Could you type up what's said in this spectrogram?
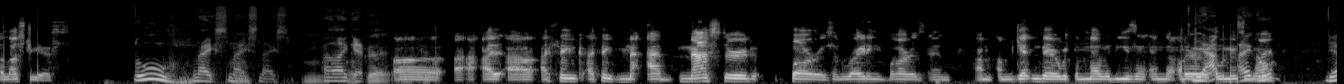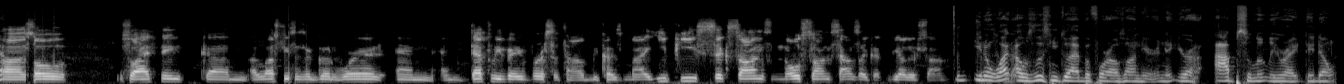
Illustrious. Ooh, nice, nice, nice. I like it. Uh, I, I, I, I think, I think ma- I've mastered bars and writing bars, and I'm, I'm getting there with the melodies and, and the other Yeah, elements. I agree. Yeah. Uh, so, so I think um, illustrious is a good word, and and definitely very versatile because my EP six songs, no song sounds like the other song. You know what? I was listening to that before I was on here, and you're absolutely right. They don't.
